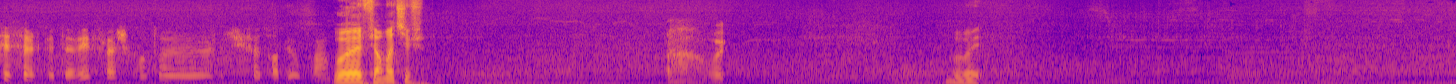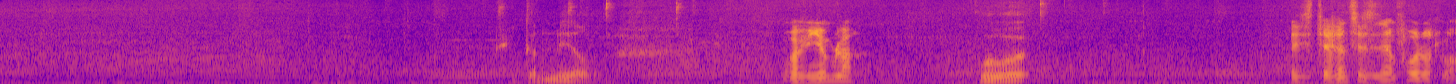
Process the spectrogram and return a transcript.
C'était celle que t'avais, Flash, quand euh, je me suis fait attraper ou pas Ouais, affirmatif. Ah, ouais. Ouais. Putain de merde. On va vignoble là Ouais, ouais. Vas-y, t'as rien de ces à l'autre là.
